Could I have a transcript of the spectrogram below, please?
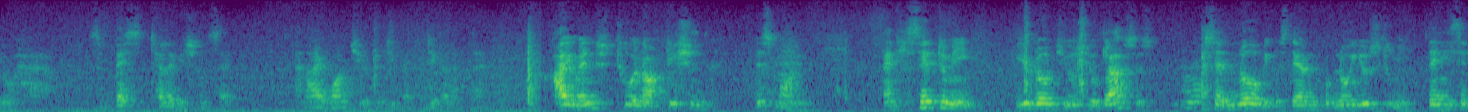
you have. It's the best television set. And I want you to de- develop that. I went to an optician this morning and he said to me, You don't use your glasses. I said, no, because they are no use to me. Then he said,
